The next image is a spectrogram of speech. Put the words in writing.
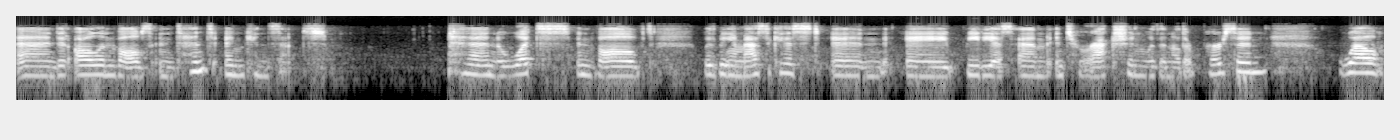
and it all involves intent and consent. And what's involved with being a masochist in a BDSM interaction with another person? Well,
